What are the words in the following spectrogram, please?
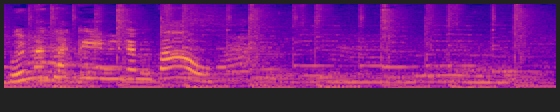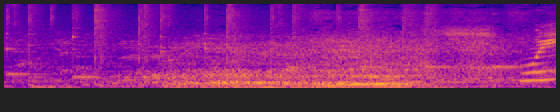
เฮ้ยมันจะกินกันเปล่าอุ้ย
